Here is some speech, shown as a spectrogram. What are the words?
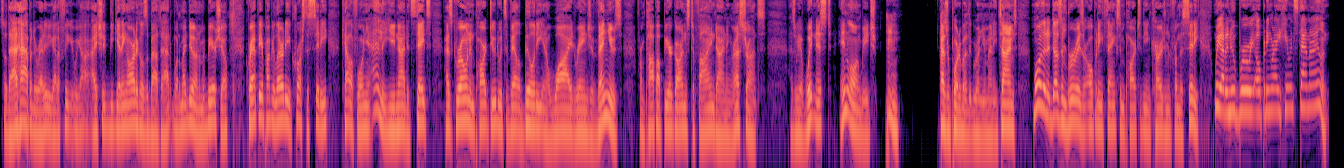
So that happened already. We got to figure. We got. I should be getting articles about that. What am I doing? I'm a beer show. Craft beer popularity across the city, California, and the United States has grown in part due to its availability in a wide range of venues, from pop-up beer gardens to fine dining restaurants. As we have witnessed in Long Beach. As reported by the Grunion many times, more than a dozen breweries are opening thanks in part to the encouragement from the city. We got a new brewery opening right here in Staten Island.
